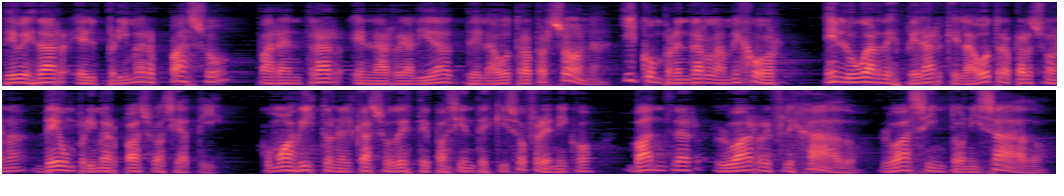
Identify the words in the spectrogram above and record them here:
debes dar el primer paso para entrar en la realidad de la otra persona y comprenderla mejor en lugar de esperar que la otra persona dé un primer paso hacia ti. Como has visto en el caso de este paciente esquizofrénico, Bandler lo ha reflejado, lo ha sintonizado,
